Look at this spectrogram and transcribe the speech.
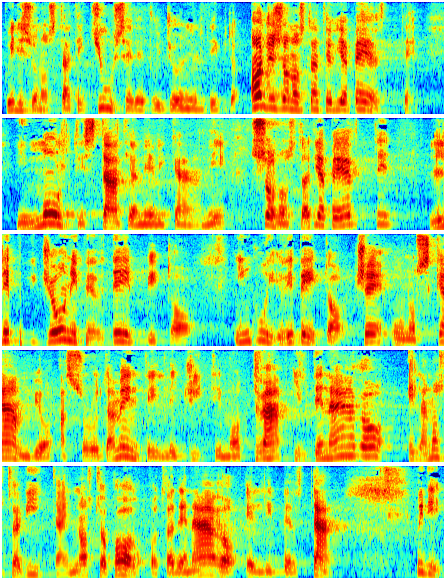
Quindi sono state chiuse le prigioni del debito. Oggi sono state riaperte. In molti stati americani sono state aperte le prigioni per debito, in cui, ripeto, c'è uno scambio assolutamente illegittimo tra il denaro e la nostra vita, il nostro corpo, tra denaro e libertà. Quindi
